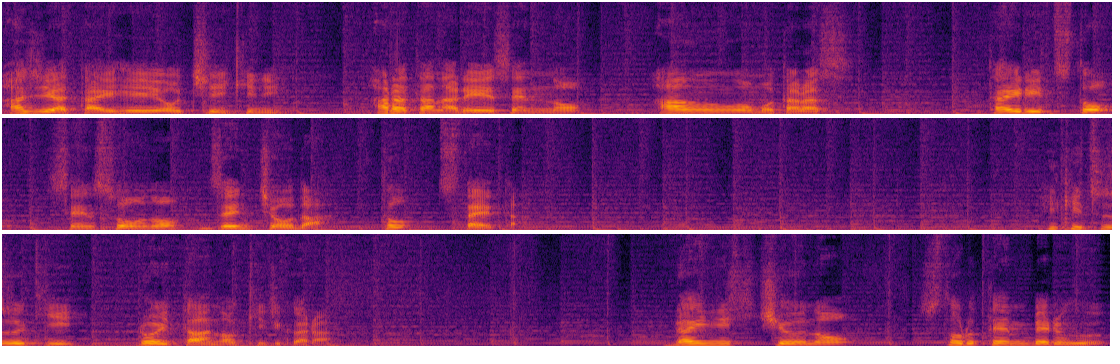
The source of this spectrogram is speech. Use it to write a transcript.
アジア太平洋地域に新たな冷戦の暗雲をもたらす対立と戦争の前兆だと伝えた。引き続きロイターの記事から来日中のストルテンベルグ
